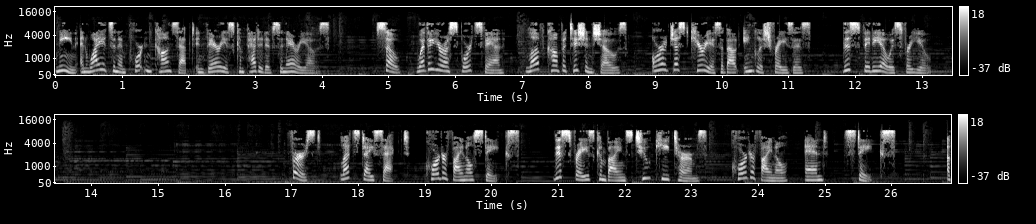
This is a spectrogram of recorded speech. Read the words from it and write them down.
mean and why it's an important concept in various competitive scenarios. So, whether you're a sports fan, love competition shows, or are just curious about English phrases, this video is for you. First, let's dissect quarterfinal stakes. This phrase combines two key terms, quarterfinal and stakes. A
